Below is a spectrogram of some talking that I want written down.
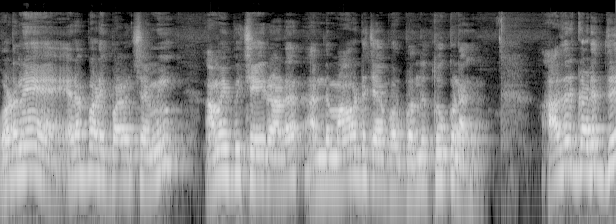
உடனே எடப்பாடி பழனிசாமி அமைப்பு செயலாளர் அந்த மாவட்ட செயல் பொறுப்பு வந்து தூக்குனாங்க அதற்கடுத்து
